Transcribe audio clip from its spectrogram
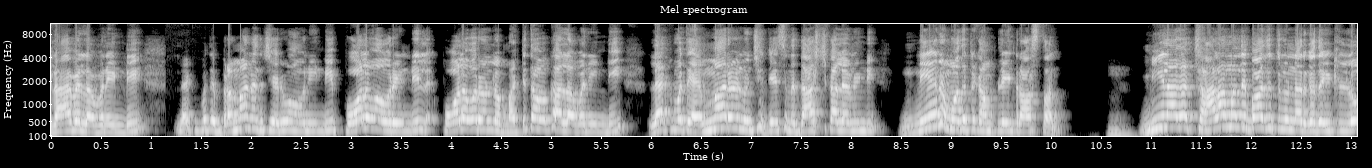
గ్రావెల్ అవనండి లేకపోతే బ్రహ్మానంద చెరువు అవనండి పోలవరం అవనండి పోలవరంలో మట్టి తవ్వకాలు అవనండి లేకపోతే ఎంఆర్ఆర్ నుంచి చేసిన దాష్టకాలు అవనండి నేను మొదట కంప్లైంట్ రాస్తాను. మీలాగా చాలా మంది బాధితులు ఉన్నారు కదా ఇట్లలో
